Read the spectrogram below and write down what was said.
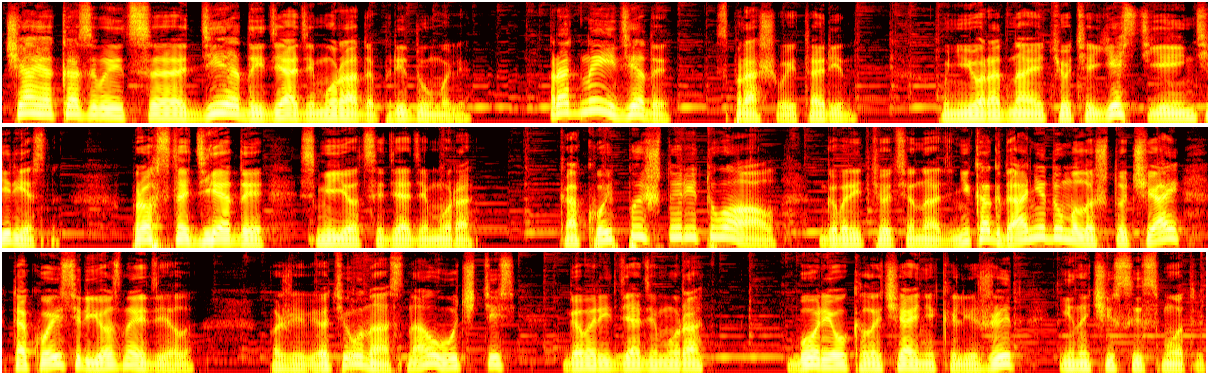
Чай, оказывается, деды дяди Мурада придумали. «Родные деды?» – спрашивает Арина. У нее родная тетя есть, ей интересно. «Просто деды!» – смеется дядя Мурат. «Какой пышный ритуал!» — говорит тетя Надя. «Никогда не думала, что чай — такое серьезное дело». «Поживете у нас, научитесь», — говорит дядя Мурат. Боря около чайника лежит и на часы смотрит.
